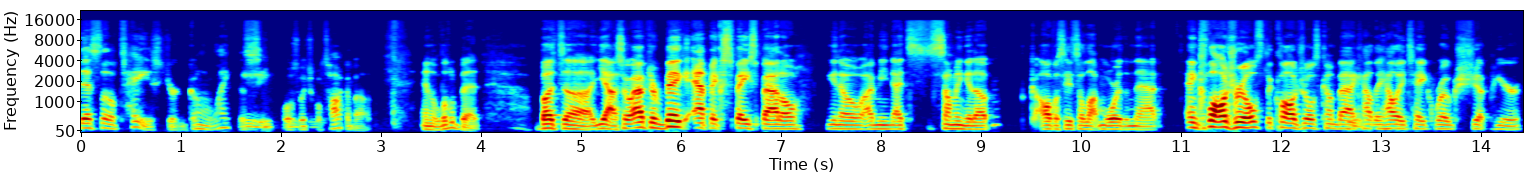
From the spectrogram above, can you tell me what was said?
this little taste, you're gonna like the Mm, sequels, which we'll talk about in a little bit. But uh, yeah, so after big epic space battle, you know, I mean, that's summing it up. Obviously, it's a lot more than that. And claw drills, the claw drills come back. Mm. How they how they take Roque's ship here.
